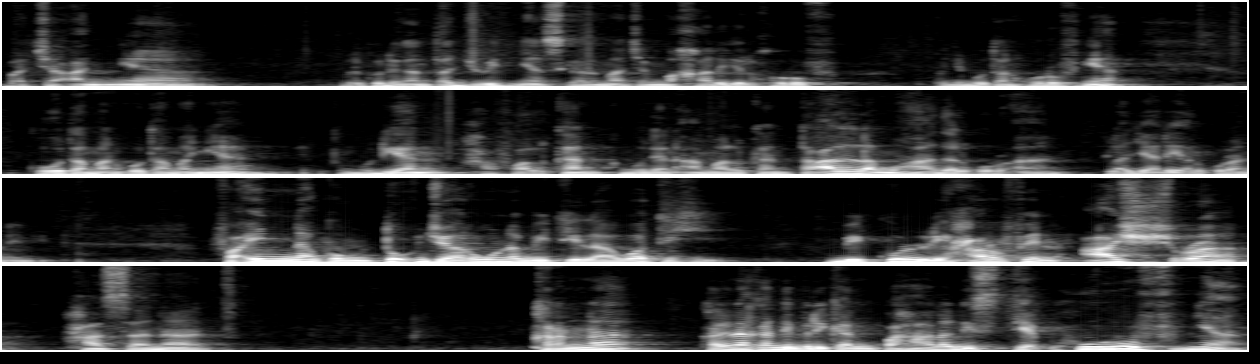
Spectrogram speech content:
Bacaannya, berikut dengan tajwidnya segala macam, makharijul huruf, penyebutan hurufnya, keutamaan-keutamanya, kemudian hafalkan, kemudian amalkan. Ta'allamu hadzal Qur'an. Pelajari Al-Qur'an ini. Fa innakum tu'jaruna bi tilawatihi bi harfin ashra hasanat. Karena kalian akan diberikan pahala di setiap hurufnya.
